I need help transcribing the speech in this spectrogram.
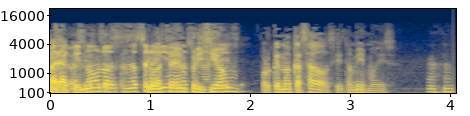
para que no, lo- no se lo va a estar lleven en prisión. ¿por qué no casado? Si es lo mismo, dice. Ajá.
